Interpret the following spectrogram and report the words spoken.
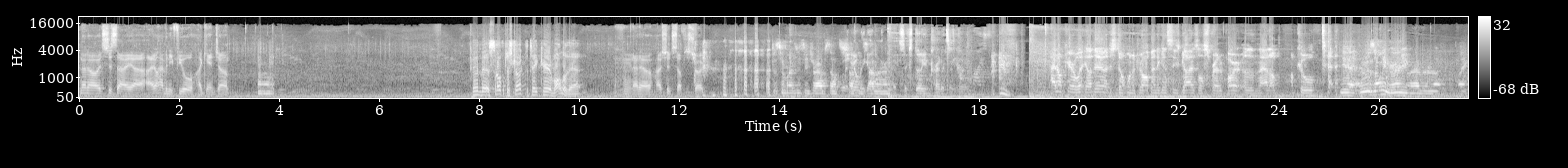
No, no, it's just I uh, I don't have any fuel. I can't jump. Um, Had the self-destruct to take care of all of that. I know. I should self-destruct. just emergency drop self Well, you destruct only got accelerator. six billion credits anyway. I don't care what y'all do. I just don't want to drop in against these guys. I'll spread apart. Other than that, I'm I'm cool. Yeah, it was only Rooney whenever uh, like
